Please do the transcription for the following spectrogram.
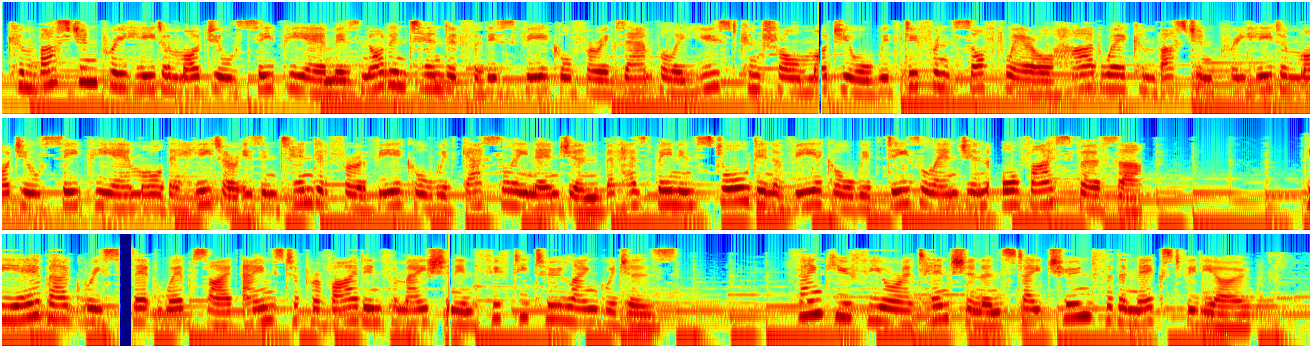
Combustion preheater module CPM is not intended for this vehicle for example a used control module with different software or hardware combustion preheater module CPM or the heater is intended for a vehicle with gasoline engine but has been installed in a vehicle with diesel engine, or vice versa. The Airbag Reset website aims to provide information in 52 languages. Thank you for your attention and stay tuned for the next video.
